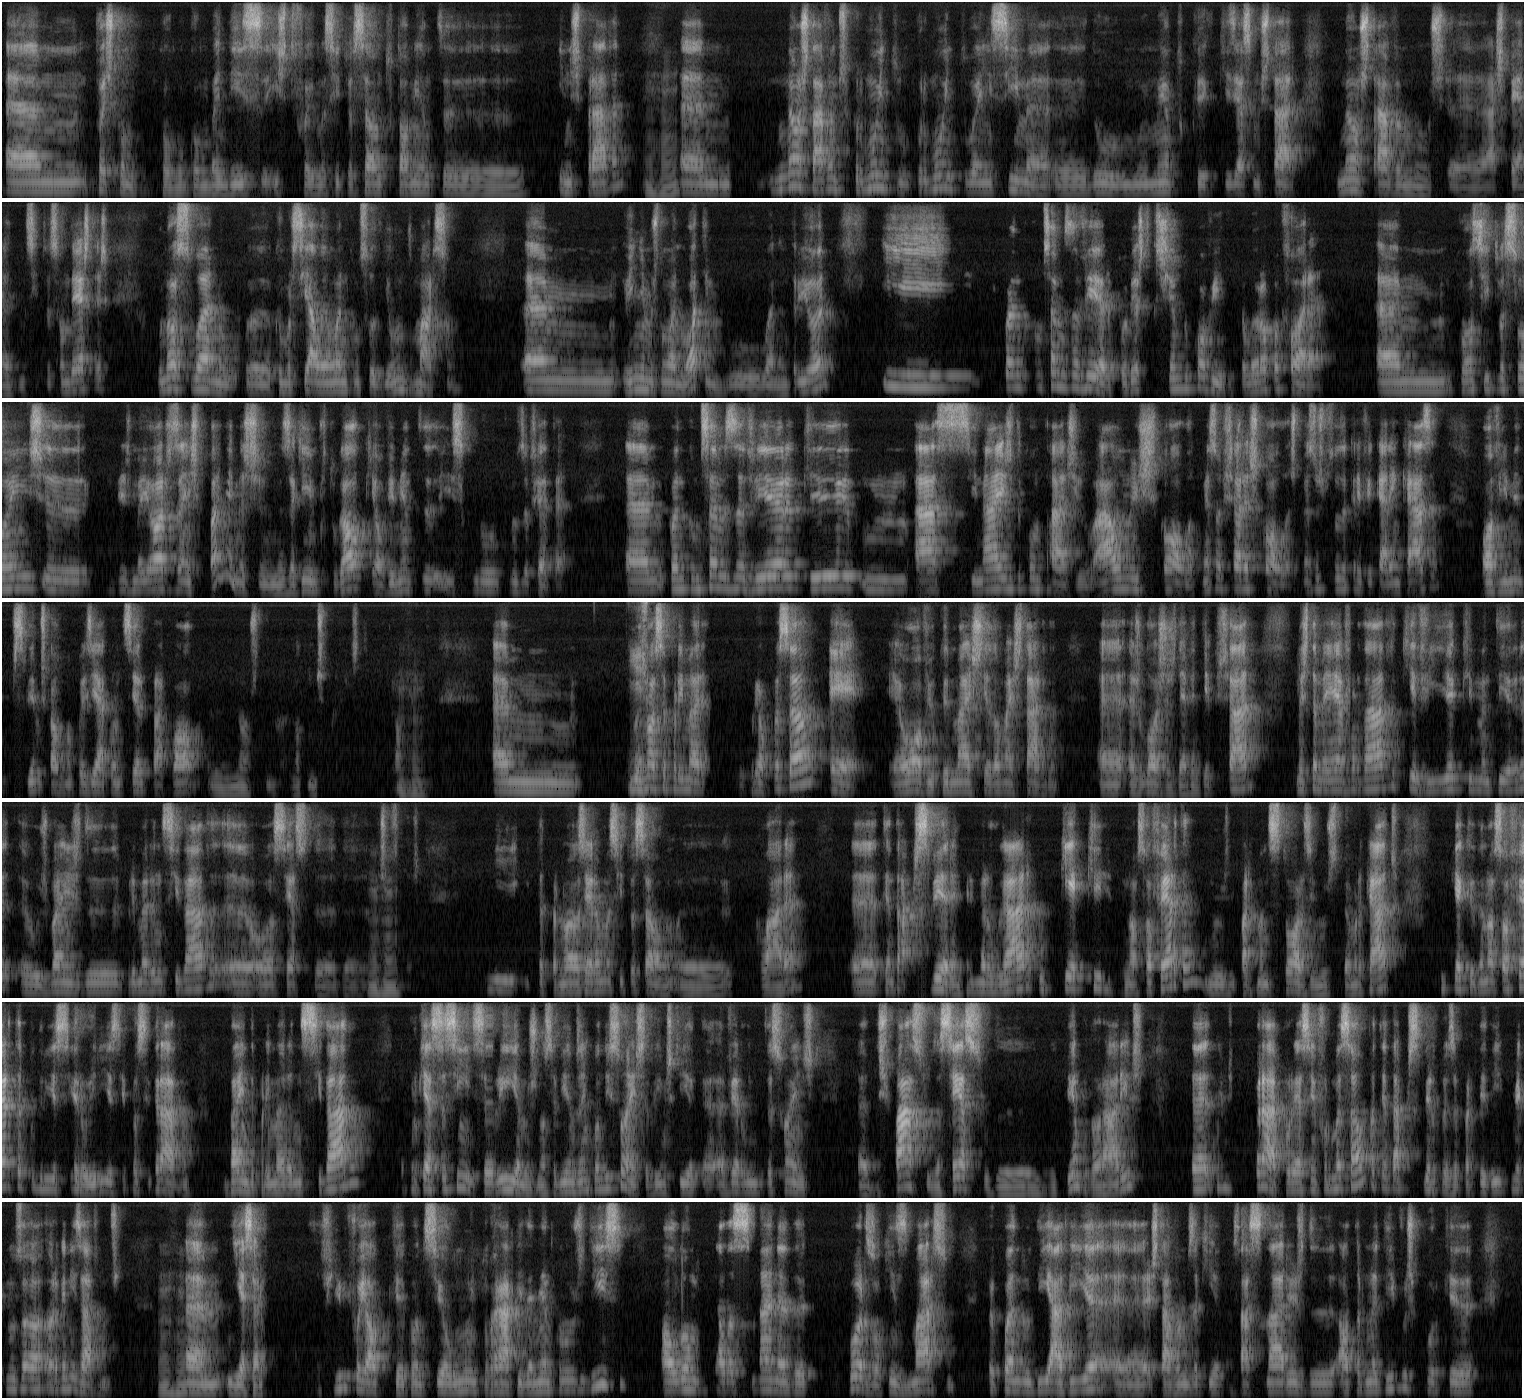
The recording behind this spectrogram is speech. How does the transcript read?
Um, pois, como, como, como, bem disse, isto foi uma situação totalmente inesperada. Uhum. Um, não estávamos por muito, por muito em cima uh, do momento que quiséssemos estar, não estávamos uh, à espera de uma situação destas. O nosso ano uh, comercial é um ano que começou dia 1 de março. Um, vínhamos num ano ótimo, o ano anterior, e quando começamos a ver todo este crescimento do Covid pela Europa fora, um, com situações uh, vez maiores em Espanha, mas, mas, aqui em Portugal, que é obviamente isso que, no, que nos afeta. Um, quando começamos a ver que um, há sinais de contágio, há uma escola, começam a fechar as escolas, começam as pessoas a querer ficar em casa, obviamente percebemos que alguma coisa ia acontecer para a qual eh, não, não tínhamos previsto. Uhum. Um, a nossa primeira preocupação é, é óbvio que mais cedo ou mais tarde uh, as lojas devem ter que fechar, mas também é verdade que havia que manter uh, os bens de primeira necessidade uh, ao acesso de, de, uhum. das pessoas. E, e, para nós era uma situação clara, tentar perceber, em primeiro lugar, o que é que a nossa oferta, nos department stores e nos supermercados, o que é que da nossa oferta poderia ser ou iria ser considerado bem de primeira necessidade, porque essa sim sabíamos, não sabíamos em condições, sabíamos que ia haver limitações eh, de espaço, de acesso, de, de tempo, de horários, uh, temos que esperar por essa informação para tentar perceber depois a partir daí como é que nos organizávamos. Uhum. Um, e esse era o desafio, foi algo que aconteceu muito rapidamente, como vos disse, ao longo daquela semana de 14 ou 15 de março, foi quando dia a dia uh, estávamos aqui a pensar cenários de alternativos, porque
